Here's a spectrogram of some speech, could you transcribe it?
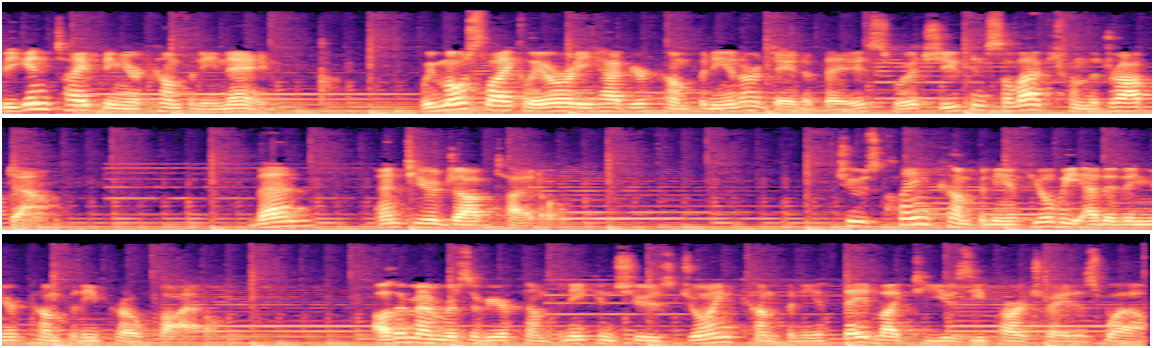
Begin typing your company name. We most likely already have your company in our database, which you can select from the drop-down. Then, enter your job title. Choose Claim Company if you'll be editing your company profile. Other members of your company can choose Join Company if they'd like to use ePartrade as well.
